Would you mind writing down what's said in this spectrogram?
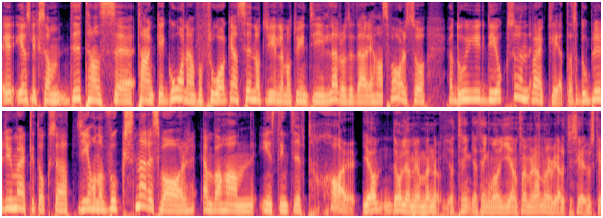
är det liksom dit hans eh, tanke går när han får frågan, säg något du gillar, något du inte gillar och det där är hans svar, så ja, då är ju det också en verklighet. Alltså, då blir det ju märkligt också att ge honom vuxnare svar än vad han instinktivt har. Ja, det håller jag med om, men jag, tänk, jag tänker om man jämför med en annan realityserie, då ska,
